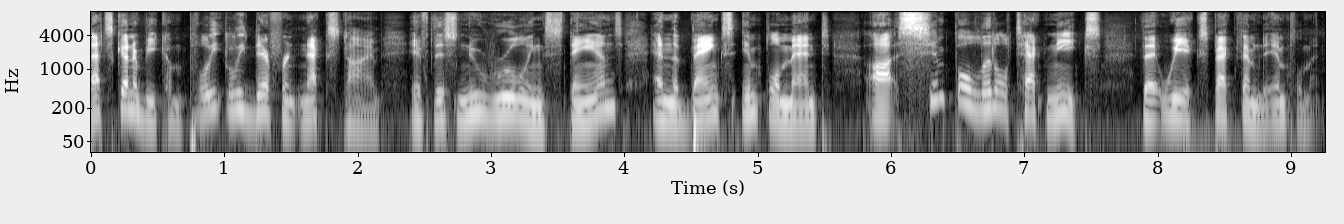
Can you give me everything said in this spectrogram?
That's going to be completely different next time if this new ruling stands and the banks implement uh, simple little techniques that we expect them to implement.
